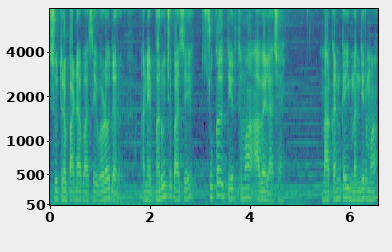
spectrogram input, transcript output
સૂત્રપાડા પાસે વડોદર અને ભરૂચ પાસે શુકલ તીર્થમાં આવેલા છે. મા કનકઈ મંદિરમાં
